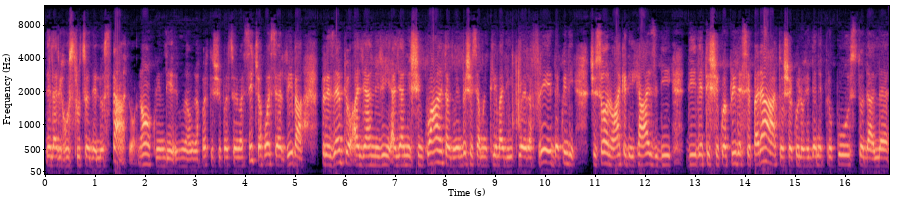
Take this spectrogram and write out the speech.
nella ricostruzione dello Stato, no? quindi una, una, partecipazione massiccia, poi si arriva per esempio agli anni, agli anni 50 dove invece siamo in clima di guerra fredda e quindi ci sono anche dei casi di, di 25 aprile separato, cioè quello che viene proposto dal,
